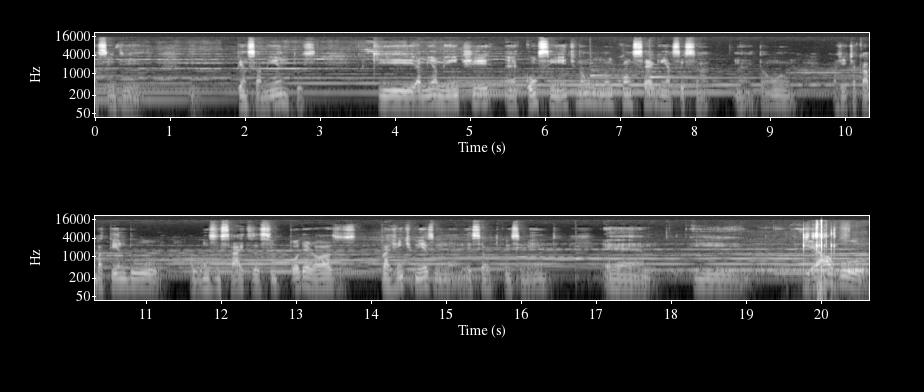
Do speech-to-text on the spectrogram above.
assim de, de pensamentos que a minha mente é, consciente não, não consegue acessar. Né? Então a gente acaba tendo alguns insights assim poderosos para a gente mesmo né? nesse autoconhecimento. É, e, e, é algo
